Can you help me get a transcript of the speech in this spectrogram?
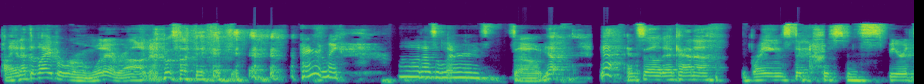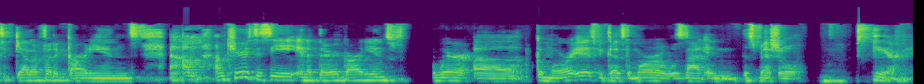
Playing at the Viper Room, whatever. I don't know. Apparently. Oh, that's hilarious. So, yep. Yeah. And so that kind of brings the Christmas spirit together for the Guardians. I'm, I'm curious to see in the third Guardians where uh Gamora is because Gamora was not in the special here.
